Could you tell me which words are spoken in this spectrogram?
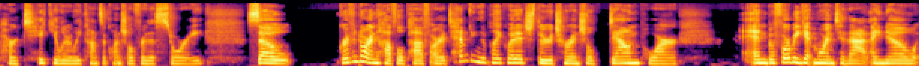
particularly consequential for this story. So, Gryffindor and Hufflepuff are attempting to play Quidditch through torrential downpour. And before we get more into that, I know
